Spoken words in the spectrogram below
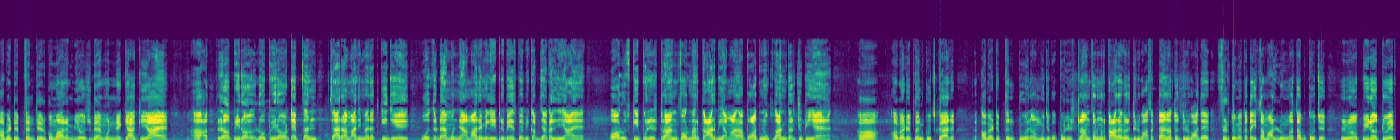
अबे टिप्सन तेरे को मालूम भी है उस डेमोन ने क्या किया है? आ, लो पीरो लो पीरो टिप्सन सर हमारी मदद कीजिए। उस डेमोन ने हमारे मिलिट्री बेस पे भी कब्जा कर लिया है। और उसकी पुलिस ट्रांसफॉर्मर कार भी हमारा बहुत नुकसान कर चुकी है। आ, अबे टिप्सन कुछ कर। अबे टिप्सन तू है ना मुझे वो पुलिस ट्रांसफॉर्मर कार अगर दिलवा सकता है ना तो दिलवा दे। फिर तो मैं कतई संभाल लूँगा सब कुछ। रो पीरो तू एक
